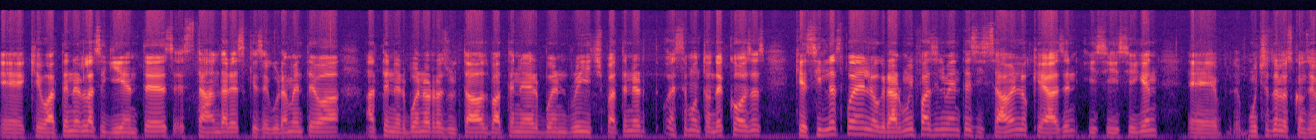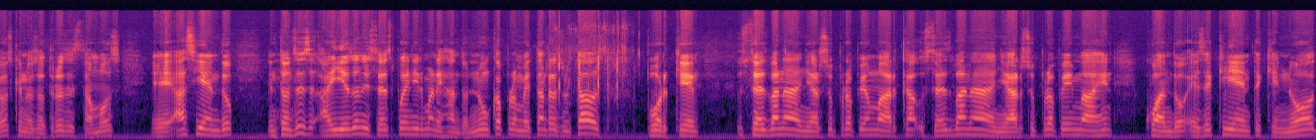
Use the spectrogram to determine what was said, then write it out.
eh, que va a tener los siguientes estándares, que seguramente va a tener buenos resultados, va a tener buen reach, va a tener este montón de cosas que sí las pueden lograr muy fácilmente si saben lo que hacen y si siguen eh, muchos de los consejos que nosotros estamos eh, haciendo. Entonces ahí es donde ustedes pueden ir manejando. Nunca prometan resultados porque ustedes van a dañar su propia marca, ustedes van a dañar su propia imagen cuando ese cliente que no,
